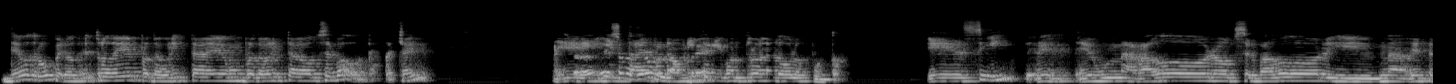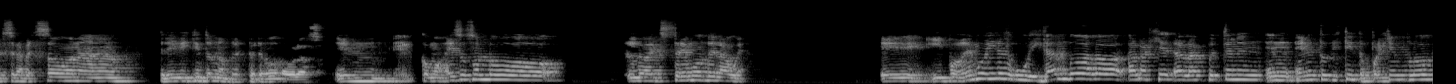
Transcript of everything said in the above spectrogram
de otro, pero dentro de él el protagonista es un protagonista observador, ¿cachai? Eh, y eso no está tiene el un protagonista nombre. que controla todos los puntos. Eh, sí, eh, es un narrador, observador y una, en tercera persona. Tenéis distintos nombres, pero en, eh, como esos son los, los extremos de la web. Eh, y podemos ir ubicando a, la, a, la, a en, en- en estos distintos. Por ejemplo,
